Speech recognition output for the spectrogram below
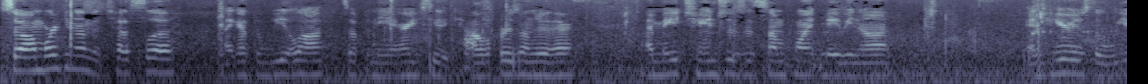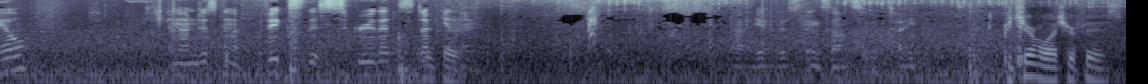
so I'm working on the Tesla. I got the wheel off. It's up in the air. You see the calipers under there. I may change this at some point, maybe not. And here is the wheel. And I'm just gonna fix this screw that's stuck Okay. in there. Uh, yeah, this thing's not so tight. Be careful, watch your face.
